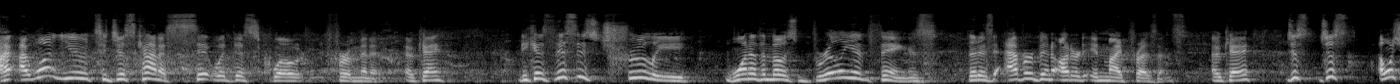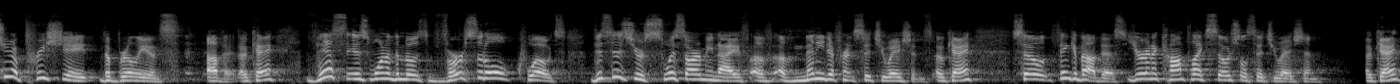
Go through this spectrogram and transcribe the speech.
I, I want you to just kind of sit with this quote for a minute, okay? Because this is truly one of the most brilliant things that has ever been uttered in my presence, okay? Just, just, I want you to appreciate the brilliance of it, okay? This is one of the most versatile quotes. This is your Swiss Army knife of, of many different situations, okay? So think about this. You're in a complex social situation, okay?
